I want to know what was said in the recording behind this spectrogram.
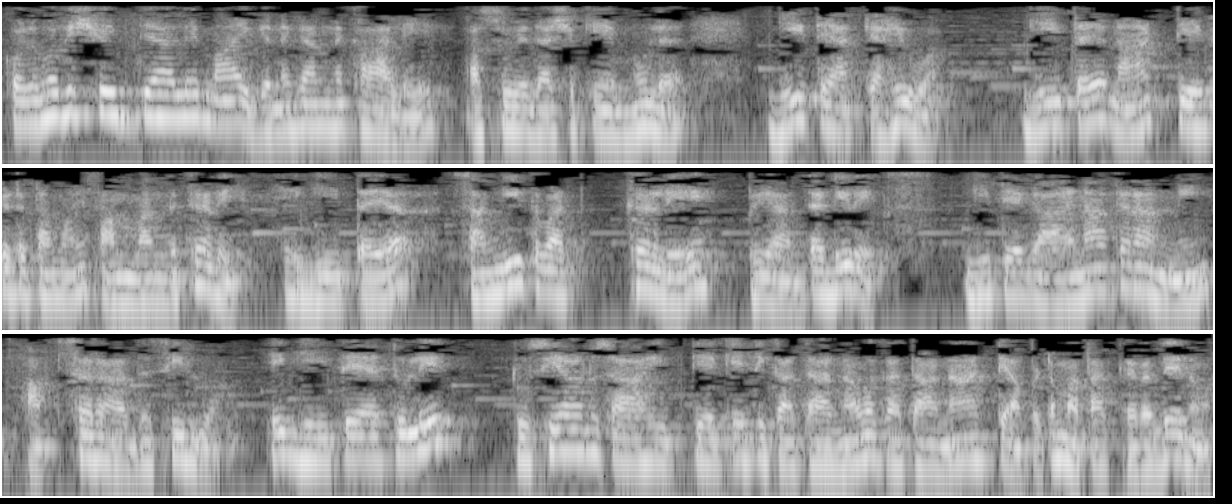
කොළඹ විශ්වවිද්‍යාලයේ මා ඉගෙන ගන්න කාලේ 80 දශකයේ මුල ගීතයක් ඇහිුවා ගීතය නාට්‍යයකට තමයි සම්බන්ධ කරේ. ඒ ගීතය සංගීතවත් කළේ ප්‍රියන්ත ඩිරෙක්ස්. ගීතය ගායනා කරන්නේ අප්සරාද සිල්වා. ඒ ගීතය ඇතුලේ රුසියානු සාහිත්‍ය කෙටි කතා නවකතා නාට්‍ය අපට මතක් කර දෙනවා.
